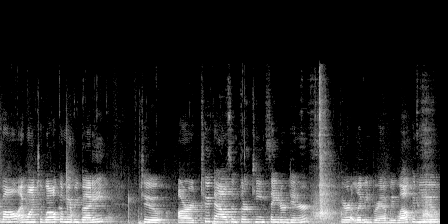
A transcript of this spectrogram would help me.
of all, I want to welcome everybody to our 2013 Seder dinner here at Living Bread. We welcome you.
